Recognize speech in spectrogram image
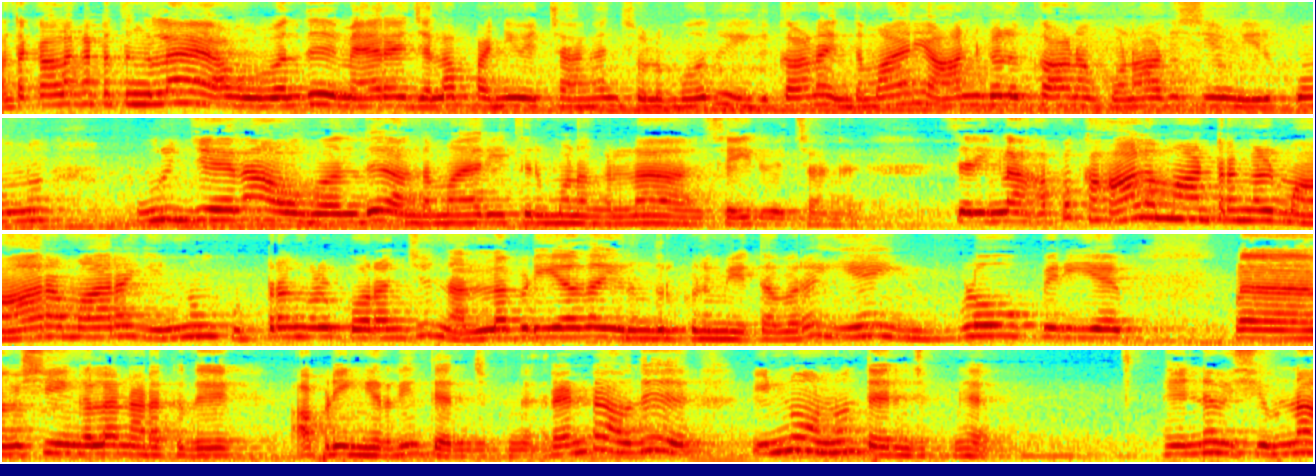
அந்த காலகட்டத்துங்களில் அவங்க வந்து மேரேஜ் எல்லாம் பண்ணி வச்சாங்கன்னு சொல்லும்போது இதுக்கான இந்த மாதிரி ஆண்களுக்கான குணாதிசயம் இருக்கும்னு புரிஞ்சே தான் அவங்க வந்து அந்த மாதிரி திருமணங்கள்லாம் செய்து வச்சாங்க. சரிங்களா? அப்போ கால மாற்றங்கள் மாற மாற இன்னும் குற்றங்கள் குறைஞ்சு நல்லபடியாக தான் இருந்திருக்கணுமே தவிர ஏன் இவ்வளோ பெரிய விஷயங்கள்லாம் நடக்குது அப்படிங்கிறதையும் தெரிஞ்சுக்குங்க. ரெண்டாவது இன்னொன்றும் தெரிஞ்சுக்குங்க. என்ன விஷயம்னா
